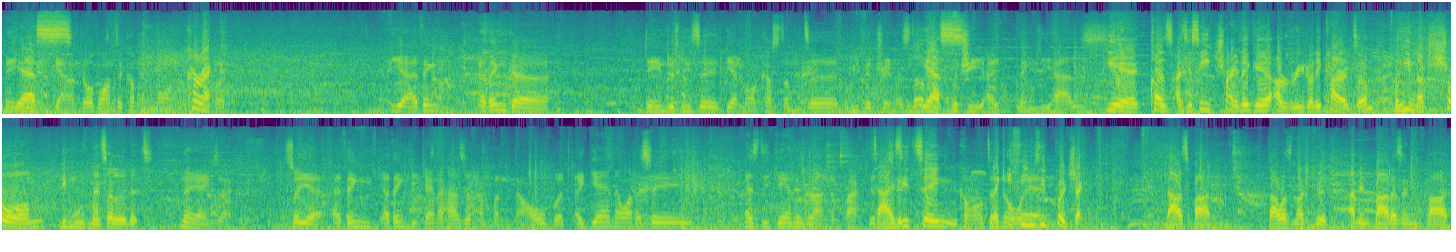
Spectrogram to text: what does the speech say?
making Yes. Ganondorf want to come in more. Correct. But yeah, I think I think uh, Dane just needs to get more accustomed to the Wii Fit trainer stuff. Yes. which he I think he has. Yeah, because as you say, he's trying to get a read on the character, but he not sure the movements a little bit. No, yeah, exactly. So yeah, I think I think he kind of has a number now. But again, I want to say SDK and his random factor. That's the thing. come out Like if he nowhere. use the project, that was bad. That was not good. I mean, bad as in bad.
